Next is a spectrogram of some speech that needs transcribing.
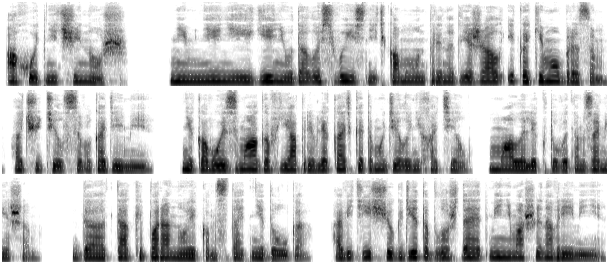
Охотничий нож. Ни мне, ни Еге не удалось выяснить, кому он принадлежал и каким образом очутился в Академии. Никого из магов я привлекать к этому делу не хотел. Мало ли кто в этом замешан. Да так и параноиком стать недолго. А ведь еще где-то блуждает мини-машина времени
